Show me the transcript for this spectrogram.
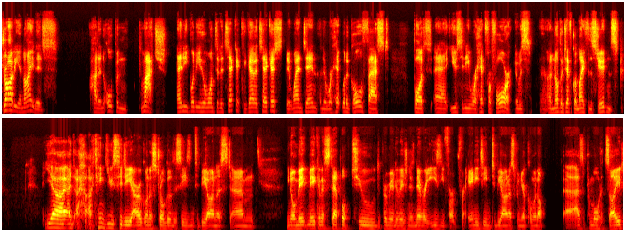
Drogheda United had an open match anybody who wanted a ticket could get a ticket. They went in and they were hit with a goal fest, but uh, UCD were hit for four. It was another difficult night for the students. Yeah, I, I think UCD are going to struggle this season, to be honest. Um, you know, make, making a step up to the Premier Division is never easy for for any team, to be honest. When you're coming up uh, as a promoted side,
